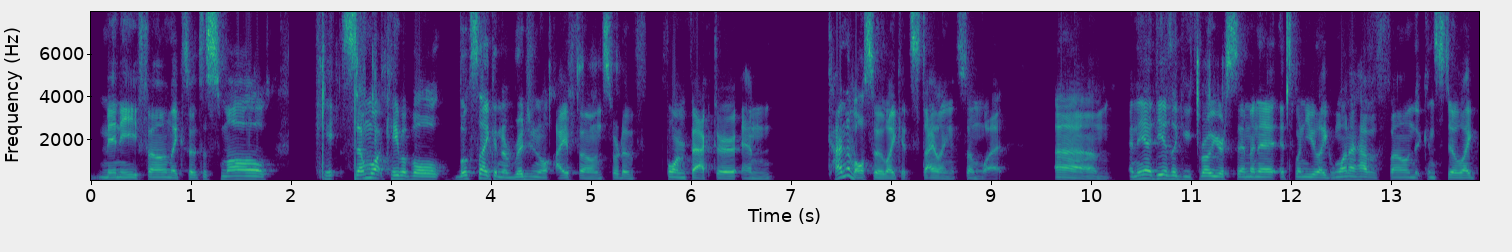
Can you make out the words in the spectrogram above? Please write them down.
Mini phone, like so it's a small, somewhat capable, looks like an original iPhone sort of form factor, and kind of also like its styling somewhat. Um, and the idea is like you throw your SIM in it. It's when you like want to have a phone that can still like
